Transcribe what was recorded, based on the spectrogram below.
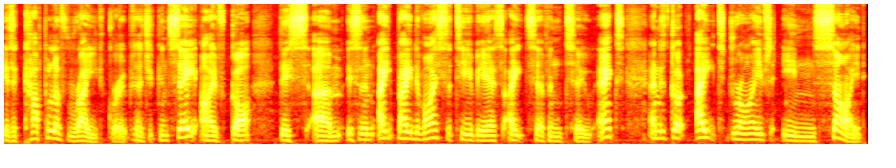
is a couple of RAID groups. As you can see, I've got this, um, this is an 8-bay device, the TVS872X, and it's got 8 drives inside.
